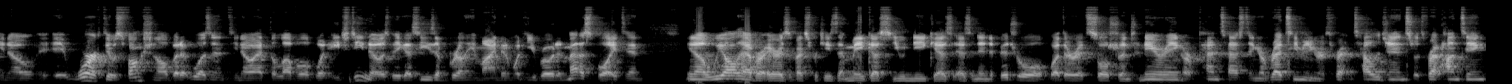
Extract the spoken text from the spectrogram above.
you know, it, it worked. It was functional, but it wasn't you know at the level of what HD knows because he's a brilliant mind in what he wrote in Metasploit. And you know, we all have our areas of expertise that make us unique as as an individual, whether it's social engineering or pen testing or red teaming or threat intelligence or threat hunting.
